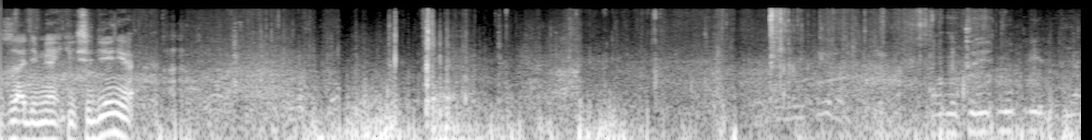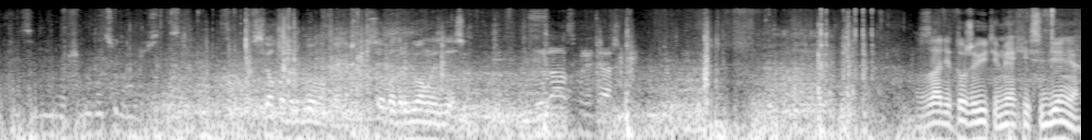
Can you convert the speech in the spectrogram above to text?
Сзади мягкие сиденья. А внутри, внутри мягкие сиденья вообще вот отсюда можно сказать. Все по-другому, конечно, все по-другому здесь. Бежал с притяжкой. Сзади тоже, видите, мягкие сиденья.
